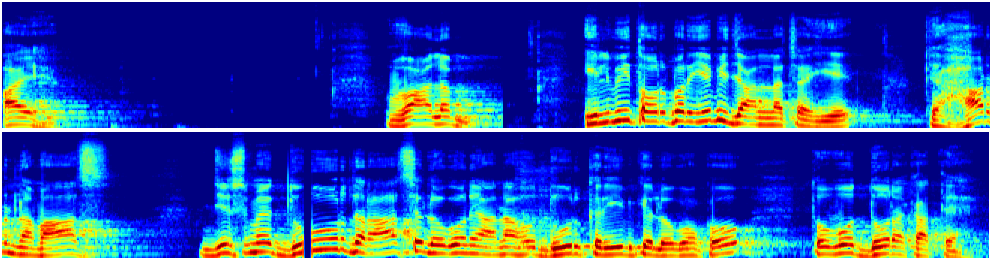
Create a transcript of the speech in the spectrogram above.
آئے ہیں۔ عالم علمی طور پر یہ بھی جاننا چاہیے کہ ہر نماز جس میں دور دراز سے لوگوں نے آنا ہو، دور قریب کے لوگوں کو، تو وہ دو رکاتے ہیں۔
